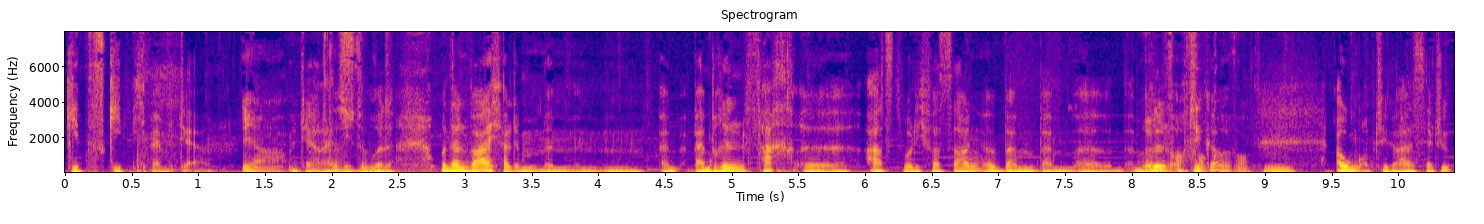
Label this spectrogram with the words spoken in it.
geht, das geht nicht mehr mit der, Ja, mit der Lesebrille. Und dann war ich halt im, im, im, beim, beim Brillenfacharzt, äh, wollte ich fast sagen, äh, beim, beim äh, Brillenoptiker. Mhm. Augenoptiker heißt der Typ.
